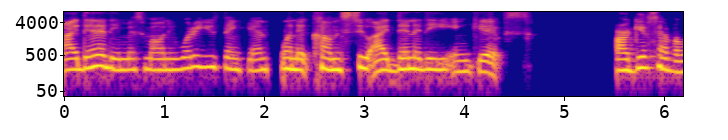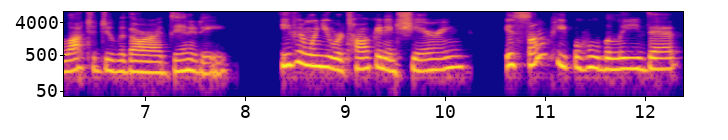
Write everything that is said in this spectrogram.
identity, Miss Moni. What are you thinking when it comes to identity and gifts? Our gifts have a lot to do with our identity. Even when you were talking and sharing, it's some people who believe that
